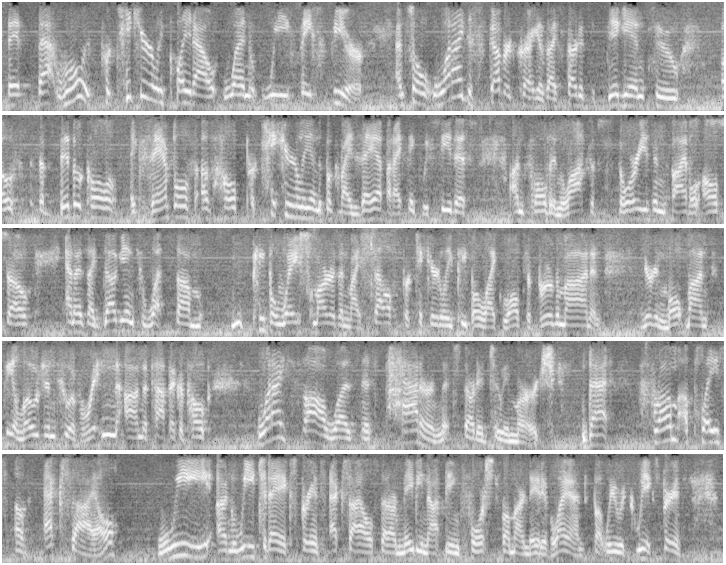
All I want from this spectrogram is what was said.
that that role is particularly played out when we face fear. And so what I discovered, Craig, as I started to dig into both the biblical examples of hope, particularly in the book of Isaiah, but I think we see this unfold in lots of stories in the Bible also. And as I dug into what some people way smarter than myself, particularly people like Walter Brueggemann and Jurgen Moltmann, theologians who have written on the topic of hope. What I saw was this pattern that started to emerge that from a place of exile, we and we today experience exiles that are maybe not being forced from our native land, but we we experience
